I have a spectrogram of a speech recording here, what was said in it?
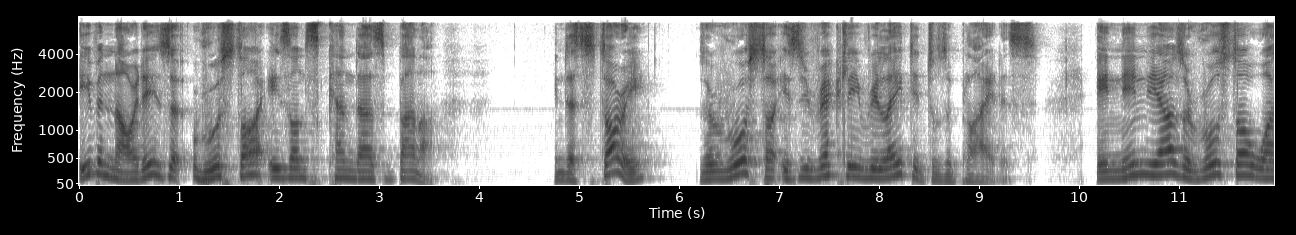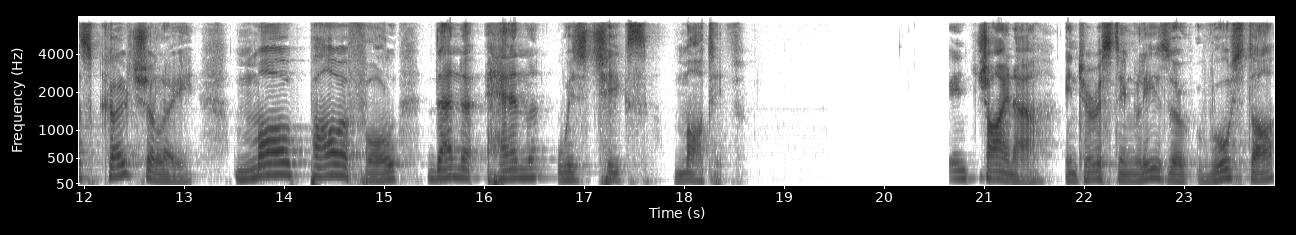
Even nowadays, the rooster is on Skanda's banner. In the story, the rooster is directly related to the Pleiades. In India, the rooster was culturally more powerful than a hen with chicks motif. In China, interestingly, the rooster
